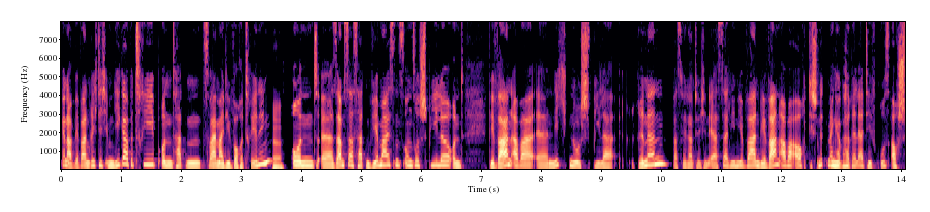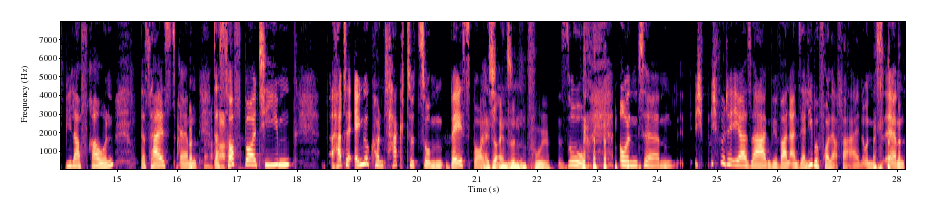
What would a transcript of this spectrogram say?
genau. Wir waren richtig im Ligabetrieb und hatten zweimal die Woche Training. Ja. Und äh, samstags hatten wir meistens unsere Spiele. Und wir waren aber äh, nicht nur Spielerinnen, was wir natürlich in erster Linie waren. Wir waren aber auch, die Schnittmenge war relativ groß, auch Spielerfrauen. Das heißt, ähm, das Softball-Team hatte enge Kontakte zum Baseball-Team. Also ein Sündenpfuhl. So. Und ähm, ich, ich würde eher sagen, wir waren ein sehr liebevoller Verein und ähm,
